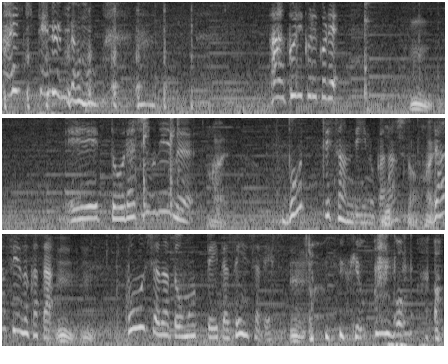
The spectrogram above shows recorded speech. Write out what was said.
ぱい来てるんだもん。あこれこれこれ。うん。えー、っとラジオネーム。はい。ぼっちさんでいいのかな？はい。男性の方、うん後者だと思っていた前者です。うん。う んああ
